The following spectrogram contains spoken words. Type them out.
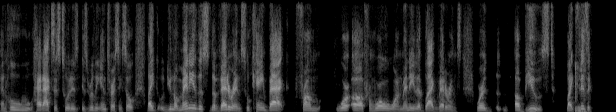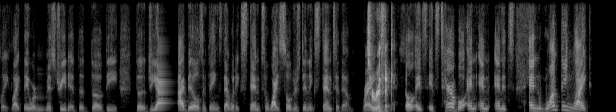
and who had access to it is, is really interesting. So like you know many of the the veterans who came back from war uh, from World War One, many of the black veterans were abused like mm-hmm. physically like they were mistreated. The the the the gi bills and things that would extend to white soldiers didn't extend to them right? Terrific. So it's it's terrible. And and and it's and one thing like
